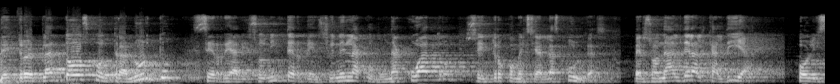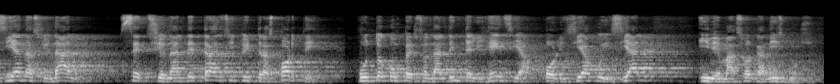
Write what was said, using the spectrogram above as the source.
Dentro del plan Todos contra el Hurto se realizó una intervención en la Comuna 4, Centro Comercial Las Pulgas. Personal de la alcaldía, Policía Nacional, seccional de tránsito y transporte, junto con personal de inteligencia, policía judicial y demás organismos.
